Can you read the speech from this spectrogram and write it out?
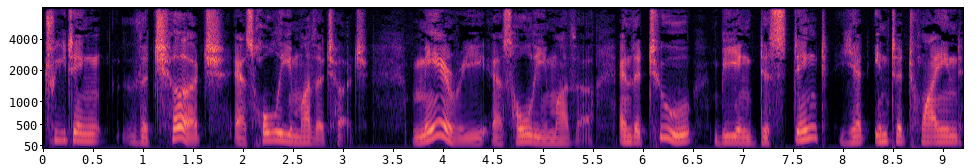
treating the church as Holy Mother Church. Mary as Holy Mother, and the two being distinct yet intertwined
